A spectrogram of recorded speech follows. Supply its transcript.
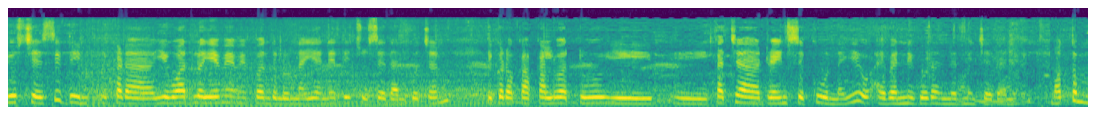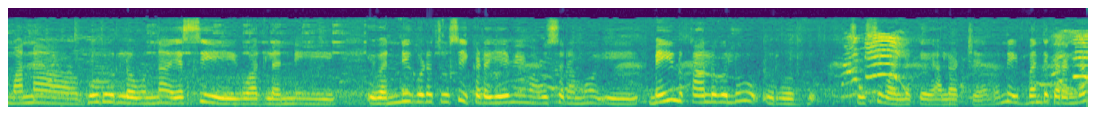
యూస్ చేసి దీని ఇక్కడ ఈ వార్డులో ఏమేమి ఇబ్బందులు ఉన్నాయి అనేది చూసేదానికి వచ్చాను. ఇక్కడ ఒక కల్వర్టు ఈ ఈ కచ్చా డ్రైన్స్ ఎక్కువ ఉన్నాయి. అవన్నీ కూడా నిర్మించేదానికి. మొత్తం మన గూడూరులో ఉన్న ఎస్సీ వార్డులన్నీ ఇవన్నీ కూడా చూసి ఇక్కడ ఏమేమి అవసరము ఈ మెయిన్ కాలువలు రోడ్లు చూసి వాళ్ళకి అలాట్ చేయాలని ఇబ్బందికరంగా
